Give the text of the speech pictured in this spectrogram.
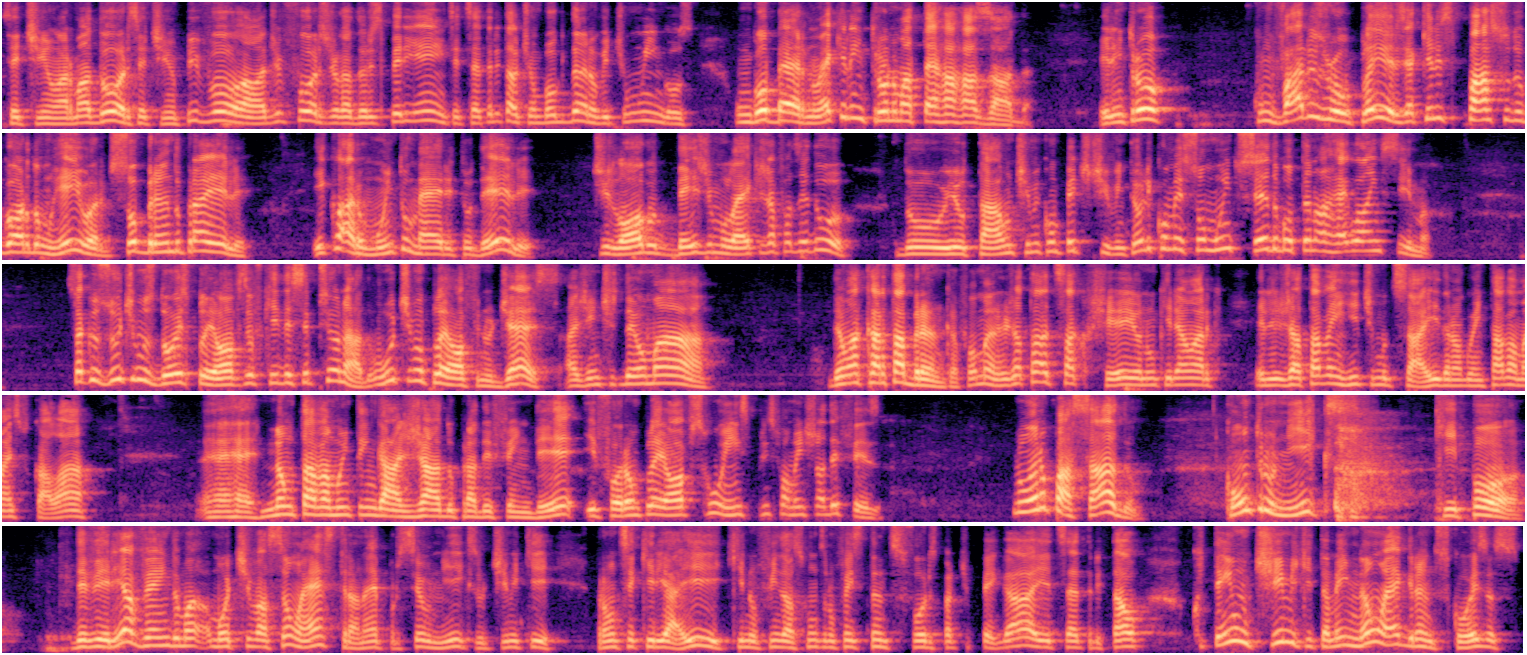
Você tinha um armador, você tinha um pivô, ala de força, jogadores experientes, etc e tal. Tinha um Bogdanovic, um Ingles, um Gobert. Não é que ele entrou numa terra arrasada. Ele entrou com vários role players e aquele espaço do Gordon Hayward sobrando para ele. E claro, muito mérito dele de logo, desde moleque, já fazer do, do Utah um time competitivo. Então ele começou muito cedo botando a régua lá em cima. Só que os últimos dois playoffs eu fiquei decepcionado. O último playoff no Jazz, a gente deu uma deu uma carta branca. Falou, mano, ele já tava de saco cheio, eu não queria marcar. Ele já tava em ritmo de saída, não aguentava mais ficar lá. É, não estava muito engajado para defender e foram playoffs ruins, principalmente na defesa. No ano passado, contra o Knicks, que, pô, deveria haver uma motivação extra, né, por ser o Knicks, o time que para onde você queria ir, que no fim das contas não fez tanto esforço para te pegar e etc e tal. Tem um time que também não é grandes coisas,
